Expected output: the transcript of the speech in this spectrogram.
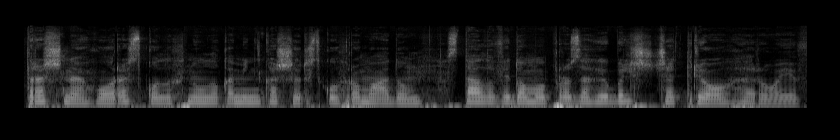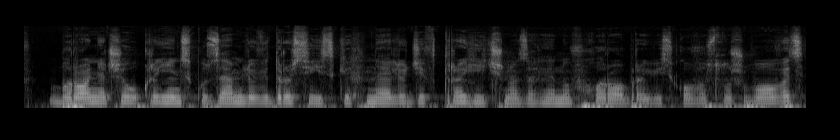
Страшне горе сколихнуло Камінь-Каширську громаду. Стало відомо про загибель ще трьох героїв. Боронячи українську землю від російських нелюдів, трагічно загинув хоробрий військовослужбовець,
